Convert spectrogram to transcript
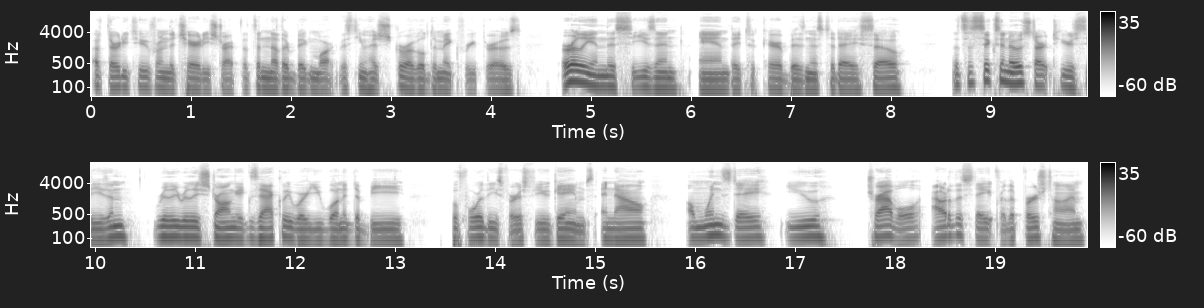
of 32 from the charity stripe. That's another big mark. This team has struggled to make free throws early in this season, and they took care of business today. So that's a 6 0 start to your season. Really, really strong, exactly where you wanted to be before these first few games. And now on Wednesday, you travel out of the state for the first time,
